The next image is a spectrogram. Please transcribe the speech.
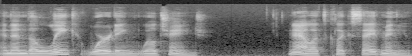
and then the link wording will change. Now let's click Save Menu.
